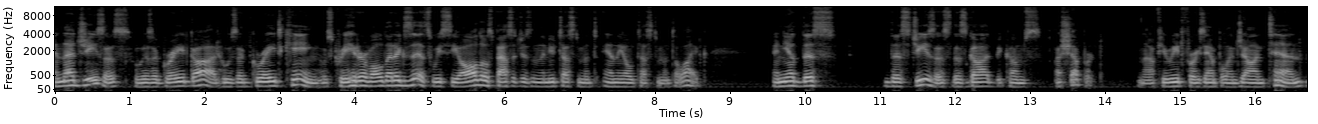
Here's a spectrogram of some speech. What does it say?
And that Jesus, who is a great God, who is a great King, who's creator of all that exists, we see all those passages in the New Testament and the Old Testament alike. And yet, this, this Jesus, this God, becomes a shepherd. Now, if you read, for example, in John 10,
